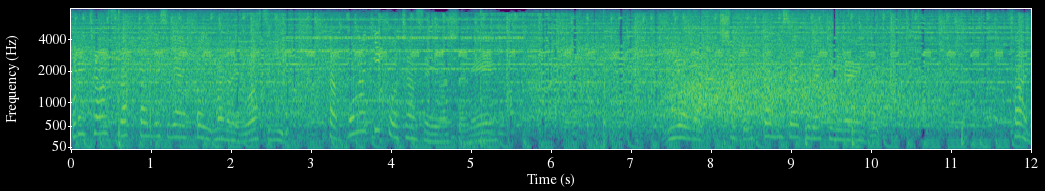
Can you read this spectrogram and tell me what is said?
これチャンスだったんですがやっぱりまだ弱すぎる。さあコーナーキックはチャンスありましたね。ミオがシュート打ったんですがこれは決められず。さらに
